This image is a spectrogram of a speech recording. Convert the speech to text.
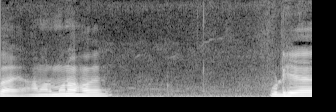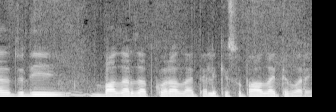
যায়। আমার মনে হয় উঠিয়ে যদি বাজারজাত করা যায় তাহলে কিছু পাওয়া যাইতে পারে।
